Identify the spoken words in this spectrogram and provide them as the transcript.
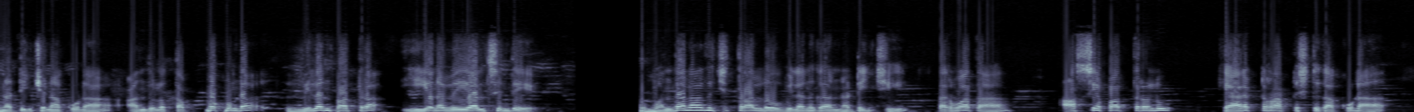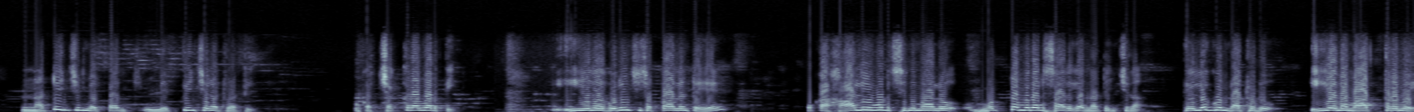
నటించినా కూడా అందులో తప్పకుండా విలన్ పాత్ర ఈయన వేయాల్సిందే. వందలాది చిత్రాల్లో విలన్గా నటించి తర్వాత హాస్య పాత్రలు క్యారెక్టర్ ఆర్టిస్ట్గా కూడా నటించి మెప్ప మెప్పించినటువంటి ఒక చక్రవర్తి. ఈయన గురించి చెప్పాలంటే ఒక హాలీవుడ్ సినిమాలో మొట్టమొదటిసారిగా నటించిన తెలుగు నటుడు ఈయన మాత్రమే.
